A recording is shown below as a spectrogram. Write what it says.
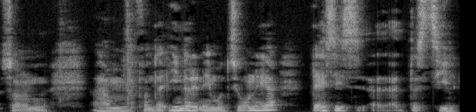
sondern ähm, von der inneren Emotion her, das ist äh, das Ziel.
